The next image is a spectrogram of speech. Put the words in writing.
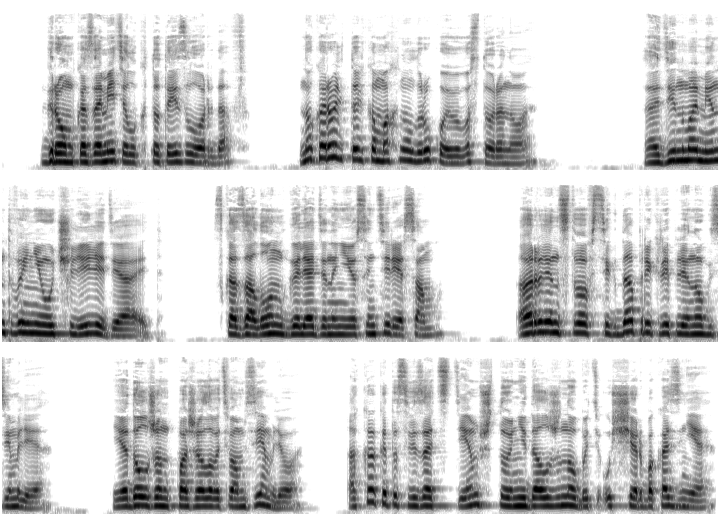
— громко заметил кто-то из лордов. Но король только махнул рукой в его сторону. «Один момент вы не учли, леди Айт сказал он, глядя на нее с интересом. Арлинство всегда прикреплено к земле. Я должен пожаловать вам землю. А как это связать с тем, что не должно быть ущерба казне?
